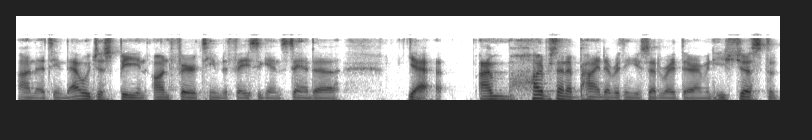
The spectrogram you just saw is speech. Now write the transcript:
on that team? That would just be an unfair team to face against. And uh, yeah, I'm 100% behind everything you said right there. I mean, he's just a,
